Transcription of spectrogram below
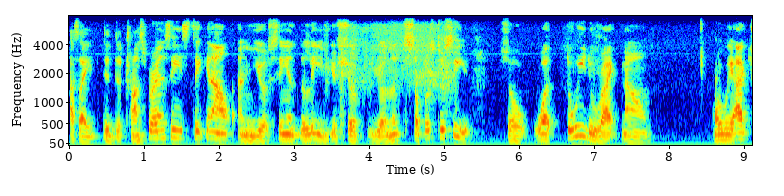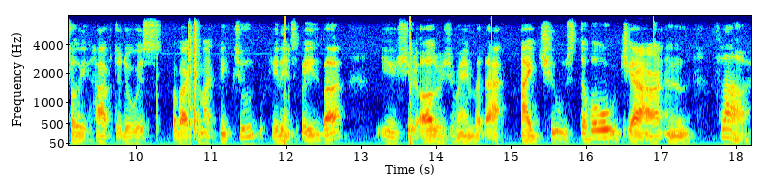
as I did the transparency sticking out and you're seeing the leaf you should you're not supposed to see. So what do we do right now what we actually have to do is go back to my pick tool hitting spacebar you should always remember that. I choose the whole jar and flower.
